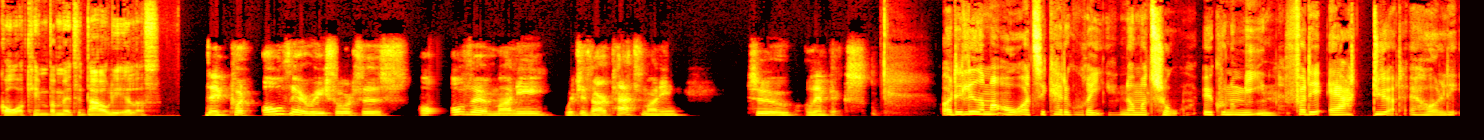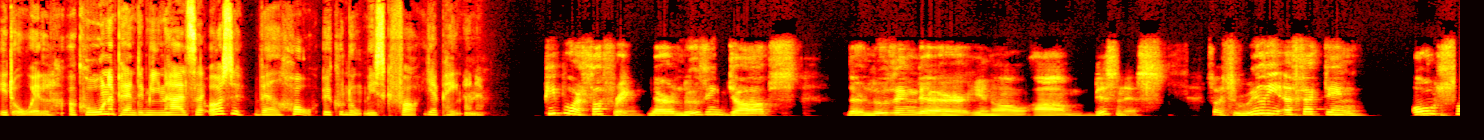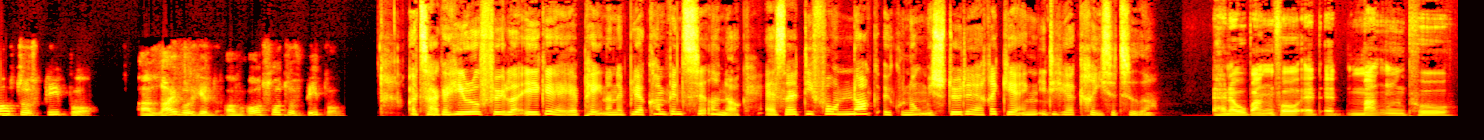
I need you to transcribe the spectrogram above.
går og kæmper med til daglig ellers. They put all their resources, all their money, which is our tax money, to Olympics. Og det leder mig over til kategori nummer to, økonomien, for det er dyrt at holde et OL, og coronapandemien har altså også været hård økonomisk for japanerne. People are suffering. They're losing jobs. They're losing their, you know, um, business. So it's really affecting all sorts of people, a livelihood of all sorts of people. Og Takahiro føler ikke, at japanerne bliver kompenseret nok, altså at de får nok økonomisk støtte af regeringen i de her krisetider. Han er jo bange for, at, at manglen på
